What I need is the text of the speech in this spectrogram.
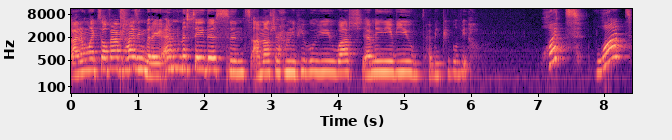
I don't like self-advertising, but I am to say this since I'm not sure how many people of you watch, how many of you, how many people of you, what? What?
